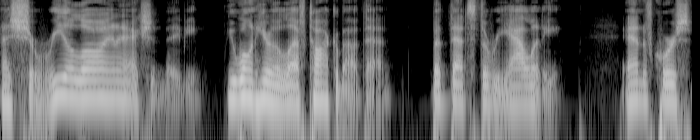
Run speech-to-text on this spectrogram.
That's Sharia law in action, baby. You won't hear the left talk about that, but that's the reality. And of course,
